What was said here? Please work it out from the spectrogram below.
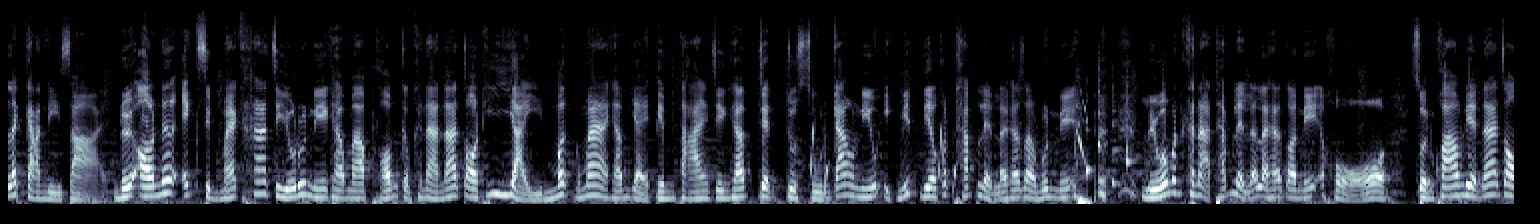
และการดีไซน์ โดย Honor X10 Max 5G รุ่นนี้ครับมาพร้อมกับขนาดหน้าจอที่ใหญ่มากๆครับใหญ่เต็มตาจริงๆครับ 7.09 นิ้วอีกนิดเดียวก็แท็บเล็ตแล้วครับสำหรับรุ่นนี้ หรือว่ามันขนาดแท็บเล็ตแล้วแหละครับตอนนี้โอ้โห ส่วนความละเอียดหน้าจอ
